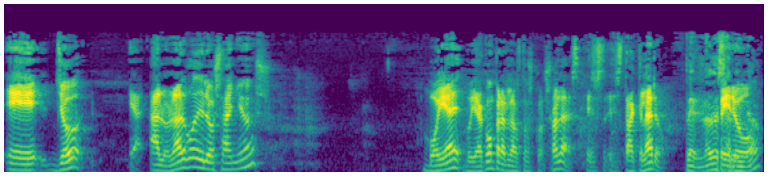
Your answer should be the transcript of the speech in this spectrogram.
Eh, yo, a lo largo de los años, voy a, voy a comprar las dos consolas, es- está claro. Pero no de pero, salida.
